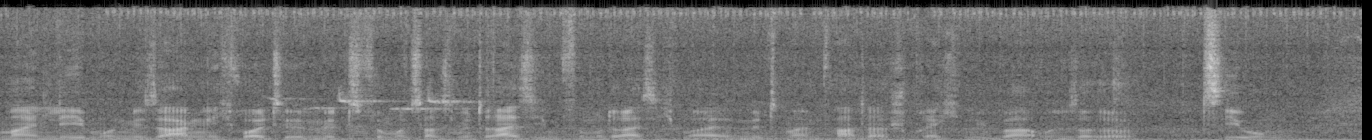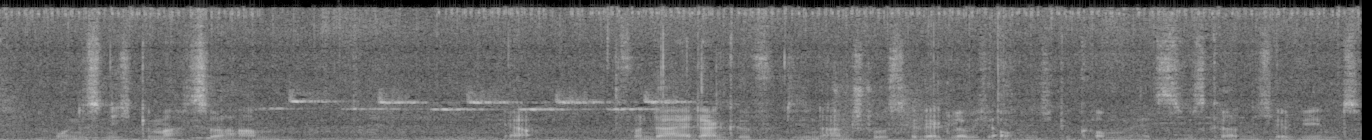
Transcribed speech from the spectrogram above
mein Leben und mir sagen, ich wollte mit 25, mit 30, mit 35 mal mit meinem Vater sprechen über unsere Beziehung und es nicht gemacht zu haben. Ja, von daher danke für diesen Anstoß. Der wäre, glaube ich, auch nicht gekommen, hättest du es gerade nicht erwähnt.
